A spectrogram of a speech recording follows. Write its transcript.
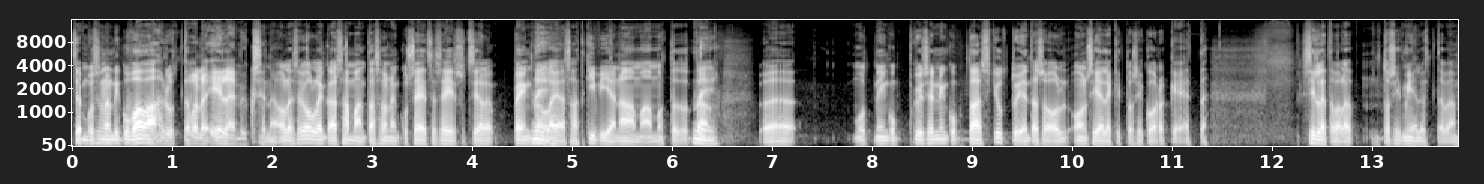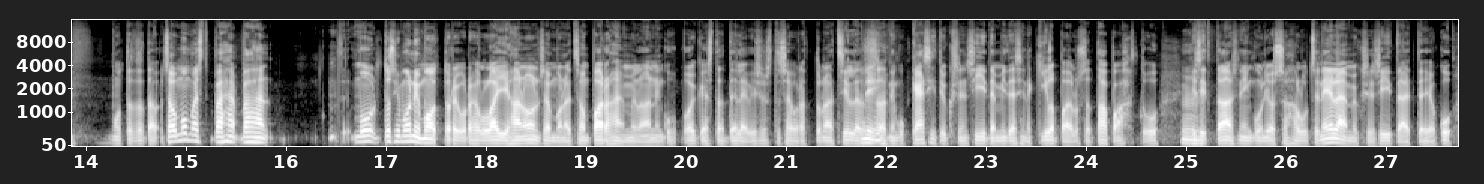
semmoisena niinku, vavahduttavana elämyksenä ole se ollenkaan samantasoinen kuin se, että sä seisot siellä penkalla niin. ja saat kiviä naamaan, mutta tota, niin. ö, mutta niinku, kyllä se niinku, taas juttujen taso on, on sielläkin tosi korkea, että sillä tavalla tosi miellyttävää. Mutta tota, se on mun mielestä vähän, vähän tosi moni moottoriurheilulajihan on semmoinen, että se on parhaimmillaan niin kuin oikeastaan televisiosta seurattuna, että sillä niin. saat niin kuin käsityksen siitä, mitä siinä kilpailussa tapahtuu. Mm. Ja sitten taas, niin kuin, jos sä haluat sen elämyksen siitä, että joku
